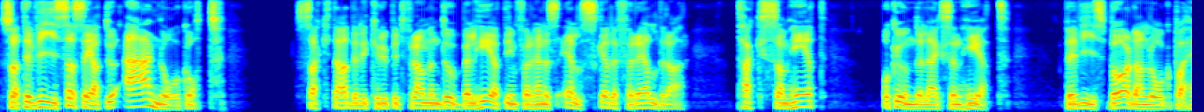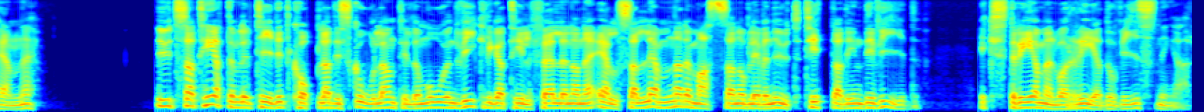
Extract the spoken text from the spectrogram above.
så att det visar sig att du är något. Sakta hade det krupit fram en dubbelhet inför hennes älskade föräldrar. Tacksamhet och underlägsenhet. Bevisbördan låg på henne. Utsattheten blev tidigt kopplad i skolan till de oundvikliga tillfällena när Elsa lämnade massan och blev en uttittad individ. Extremen var redovisningar.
